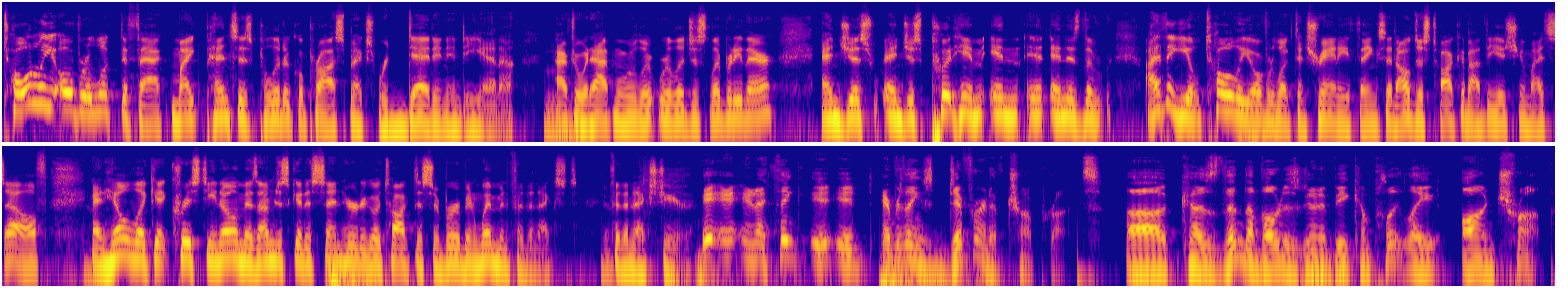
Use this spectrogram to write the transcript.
totally overlook the fact Mike Pence's political prospects were dead in Indiana Mm-hmm. after what happened with religious liberty there, and just and just put him in and as the. I think he'll totally overlook the tranny thing. Said I'll just talk about the issue myself, and he'll look at Christine Noem as I'm just going to send her to go talk to suburban women for the next for the next year. And I think it, it everything's different if Trump runs, because then the vote is going to be completely on Trump,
